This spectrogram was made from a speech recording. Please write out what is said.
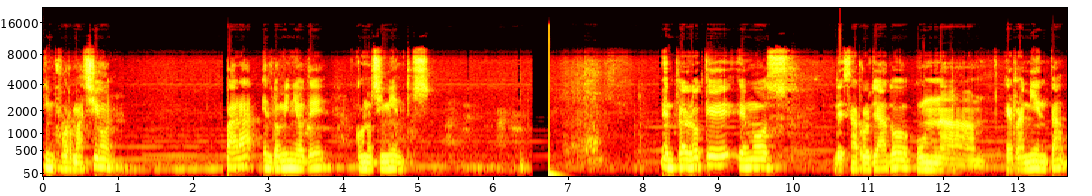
información para el dominio de conocimientos. Entre lo que hemos desarrollado una herramienta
